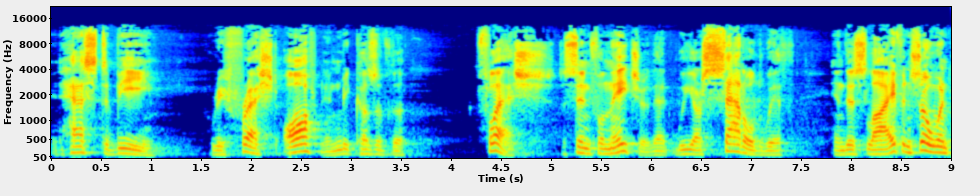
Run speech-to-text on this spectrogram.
It has to be refreshed often because of the flesh, the sinful nature that we are saddled with in this life. And so when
